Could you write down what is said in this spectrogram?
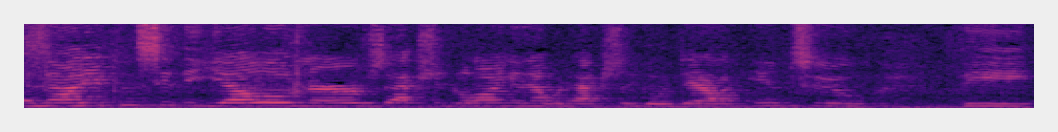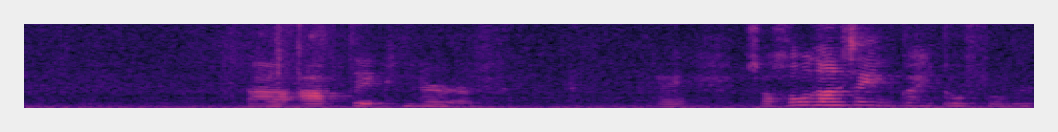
and now you can see the yellow nerves actually going, and that would actually go down into the uh, optic nerve. Okay, so hold on a second. Go ahead, go forward.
